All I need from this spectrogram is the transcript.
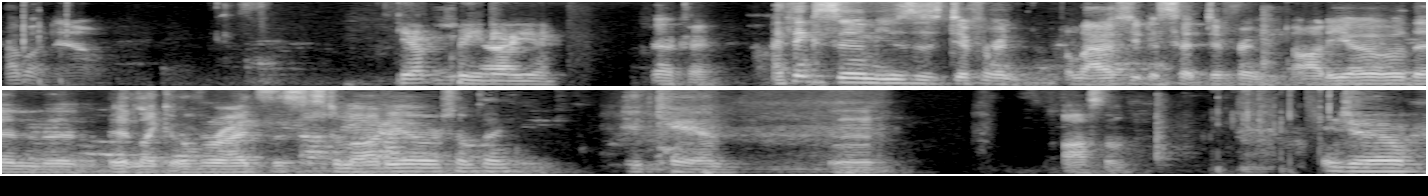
How about now? Yep, we know you. Okay. I think Zoom uses different, allows you to set different audio than the, it like overrides the system audio or something. It can. Mm. Awesome. Hey, Joe.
